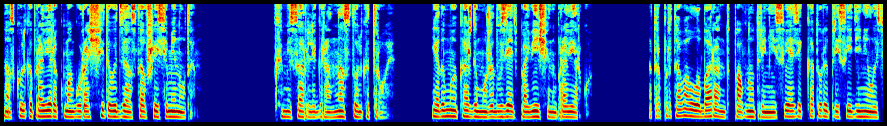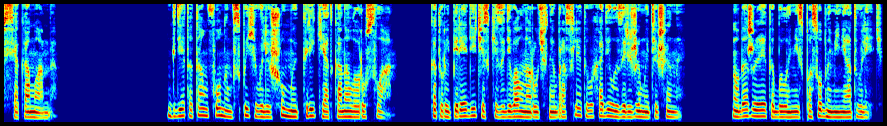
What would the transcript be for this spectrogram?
Насколько проверок могу рассчитывать за оставшиеся минуты? Комиссар Легран, настолько трое. Я думаю, каждый может взять по вещи на проверку отрапортовал лаборант по внутренней связи, к которой присоединилась вся команда. Где-то там фоном вспыхивали шумы и крики от канала «Руслан». который периодически задевал наручные браслеты и выходил из режима тишины. Но даже это было не способно меня отвлечь.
